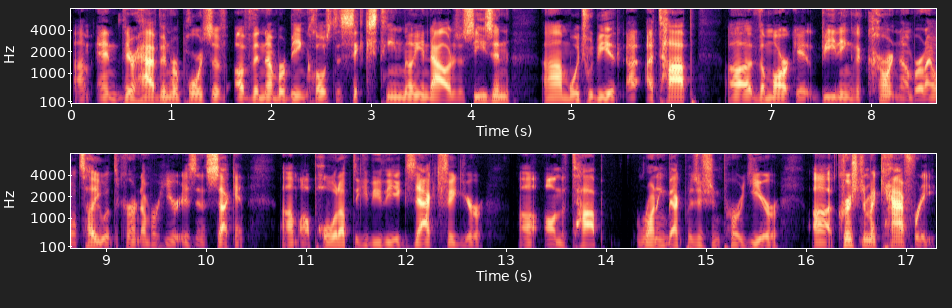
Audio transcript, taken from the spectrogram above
Um, and there have been reports of, of the number being close to $16 million a season, um, which would be a, a uh, the market, beating the current number. And I will tell you what the current number here is in a second. Um, I'll pull it up to give you the exact figure uh, on the top running back position per year. Uh, Christian McCaffrey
